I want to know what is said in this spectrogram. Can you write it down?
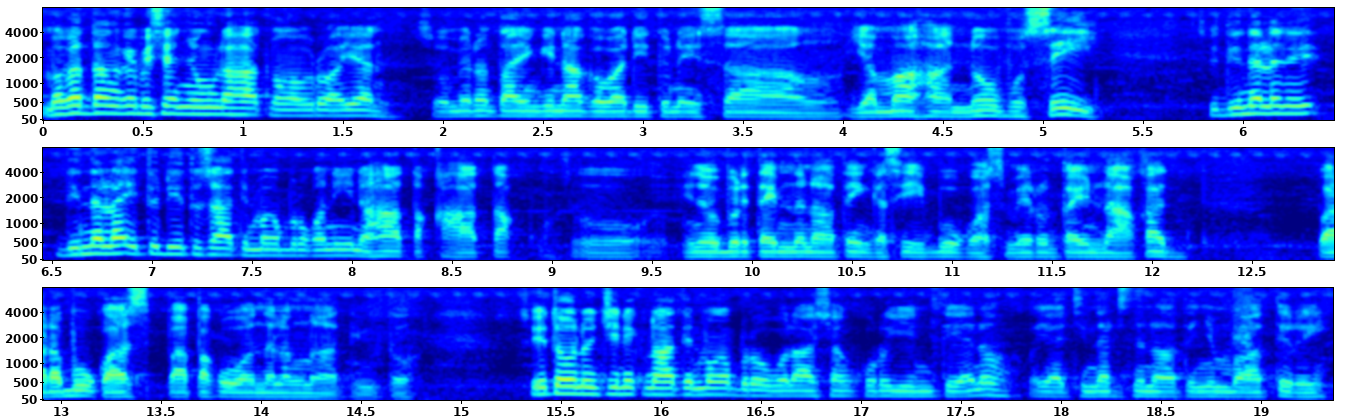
Magandang gabi sa inyong lahat mga bro. Ayan. So meron tayong ginagawa dito na isang Yamaha Novo Say. So dinala, dinala ito dito sa atin mga bro kanina hatak-hatak. So in overtime na natin kasi bukas meron tayong lakad. Para bukas papakuha na lang natin to. So ito nung chinek natin mga bro wala siyang kuryente ano. Kaya chinarge na natin yung battery.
